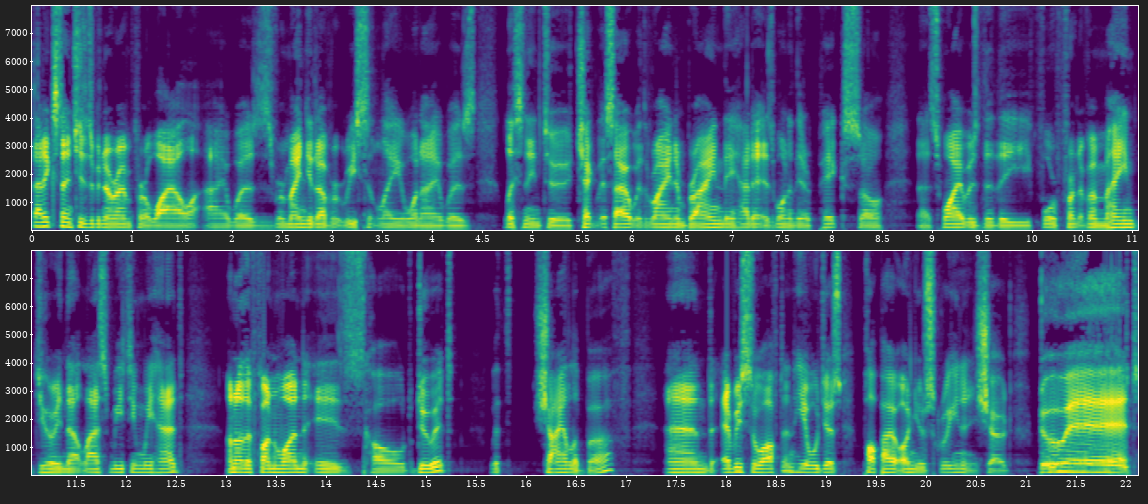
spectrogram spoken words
That extension's been around for a while. I was reminded of it recently when I was listening to Check This Out with Ryan and Brian. They had it as one of their picks, so that's why it was the, the forefront of my mind during that last meeting we had. Another fun one is called Do It with Shia LaBeouf. And every so often he will just pop out on your screen and shout, do it!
